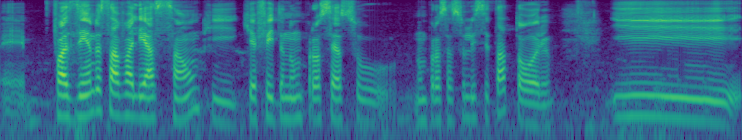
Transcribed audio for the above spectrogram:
é, fazendo essa avaliação que, que é feita num processo, num processo licitatório. E,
